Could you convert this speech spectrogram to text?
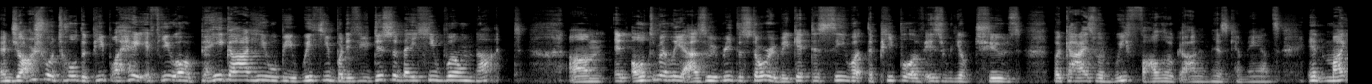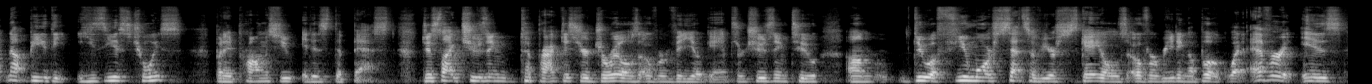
and Joshua told the people, hey, if you obey God, he will be with you, but if you disobey, he will not. Um, and ultimately, as we read the story, we get to see what the people of Israel choose. But guys, when we follow God and his commands, it might not be the easiest choice, but I promise you it is the best. Just like choosing to practice your drills over video games or choosing to um, do a few more sets of your scales over reading a book, whatever it is,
